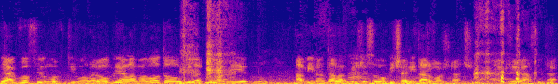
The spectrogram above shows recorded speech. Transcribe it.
jak vo filmoch, ty vole, obliala ma vodou, vylepila mi jednu a vynadala mi, že som obyčajný darmožrač. Takže asi tak.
